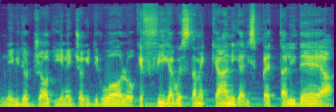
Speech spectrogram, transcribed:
nei videogiochi che nei giochi di ruolo, che figa questa meccanica rispetto all'idea.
